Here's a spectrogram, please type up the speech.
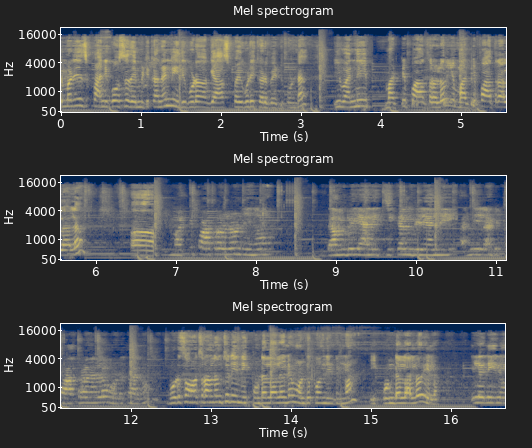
ఎమర్జెన్సీ పనికి వస్తుంది ఏమిటికన్నా ఇది కూడా గ్యాస్ పై కూడా ఇక్కడ పెట్టుకుంటా. ఇవన్నీ మట్టి పాత్రలు. ఈ మట్టి పాత్రలలో ఈ మట్టి పాత్రలో నేను దమ్ బిర్యానీ చికెన్ బిర్యానీ అన్ని ఇలాంటి పాత్రలలో వండుతాను. మూడు సంవత్సరాల నుంచి నేను ఈ కుండలలోనే వండుకొని తింటున్నా. ఈ కుండలలో ఇలా. ఇలా నేను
